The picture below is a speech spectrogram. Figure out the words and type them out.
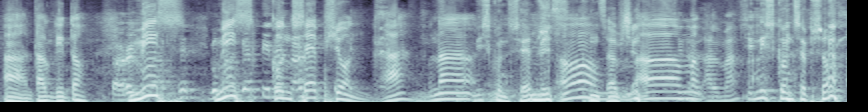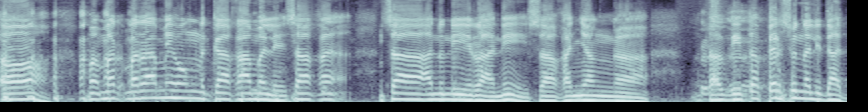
ah tawag dito. Mis misconception, ha? Na Misconception? Misconception. si Misconception? Oo. Ma- mar- marami hong nagkakamali sa ka- sa ano ni Rani sa kanyang ah, tawag dito personalidad.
